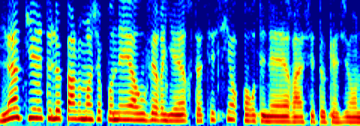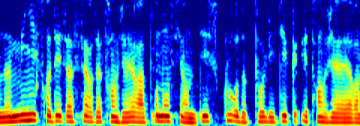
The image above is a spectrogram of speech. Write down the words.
La Diète, le Parlement japonais a ouvert hier sa session ordinaire. À cette occasion, le ministre des Affaires étrangères a prononcé un discours de politique étrangère.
